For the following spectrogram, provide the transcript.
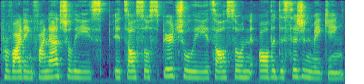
providing financially it's also spiritually it's also in all the decision making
